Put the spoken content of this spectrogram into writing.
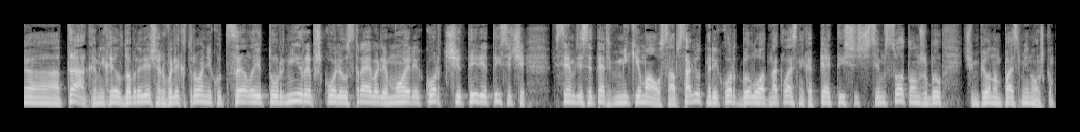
А, так, Михаил, добрый вечер. В электронику целые турниры в школе устраивали. Мой рекорд 4075 в Микки Мауса. Абсолютный рекорд был у одноклассника 5700. Он же был чемпионом по осьминожкам.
